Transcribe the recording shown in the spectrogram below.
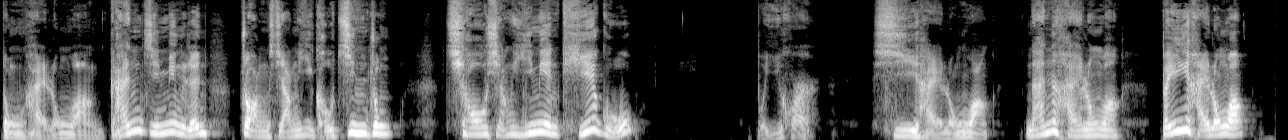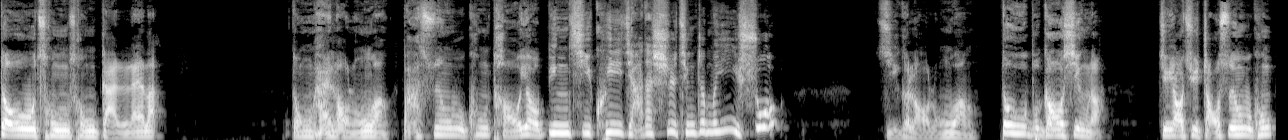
东海龙王赶紧命人撞响一口金钟，敲响一面铁鼓。不一会儿，西海龙王、南海龙王、北海龙王都匆匆赶来了。东海老龙王把孙悟空讨要兵器盔甲的事情这么一说，几个老龙王都不高兴了。就要去找孙悟空，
